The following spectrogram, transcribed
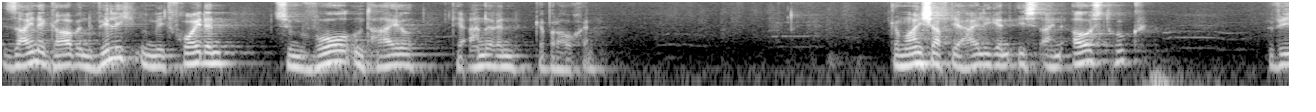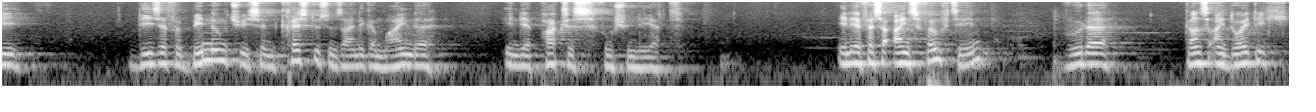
seine Gaben willig und mit Freuden zum Wohl und Heil der anderen gebrauchen. Gemeinschaft der Heiligen ist ein Ausdruck, wie diese Verbindung zwischen Christus und seiner Gemeinde in der Praxis funktioniert. In Epheser 1,15 wurde ganz eindeutig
